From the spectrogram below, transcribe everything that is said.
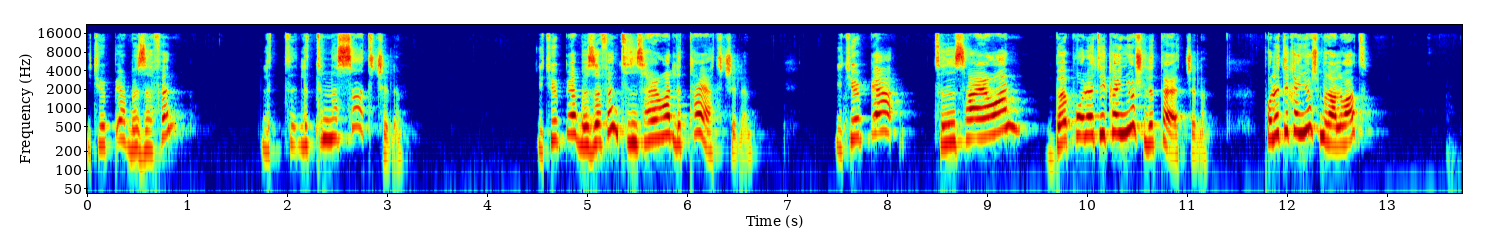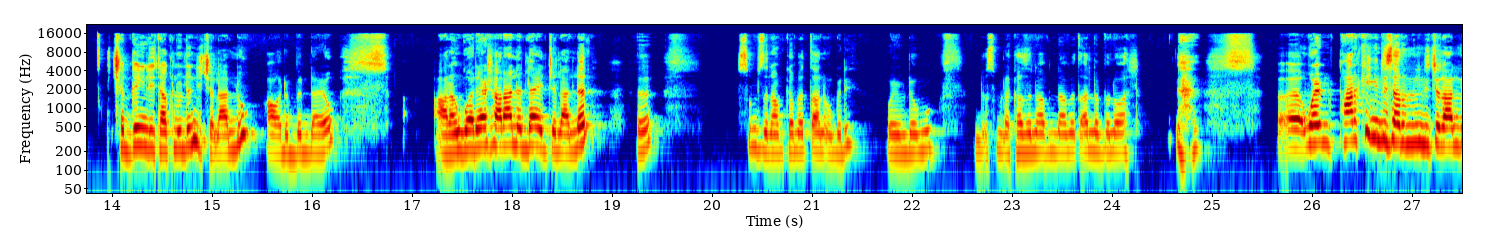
ኢትዮጵያ በዘፈን ልትነሳ አትችልም። ኢትዮጵያ በዘፈን ትንሣኤዋን ልታይ አትችልም። ኢትዮጵያ ትንሣኤዋን በፖለቲከኞች ልታይ አትችልም። ፖለቲከኞች ምናልባት ችግኝ ሊተክሉልን ይችላሉ። አሁን ብናየው አረንጓዴ አሻራ ልናይ እንችላለን። እሱም ዝናብ ከመጣ ነው እንግዲህ ወይም ደግሞ እነሱም ለካ ዝናብ እናመጣለን ብለዋል። ወይም parking ሊሰሩልን ይችላሉ።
